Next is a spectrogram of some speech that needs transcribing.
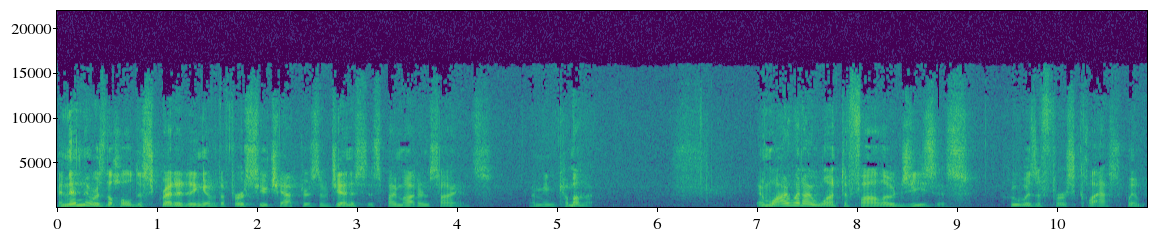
And then there was the whole discrediting of the first few chapters of Genesis by modern science. I mean, come on. And why would I want to follow Jesus, who was a first class wimp?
